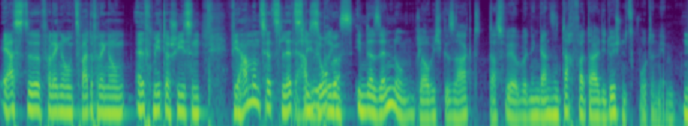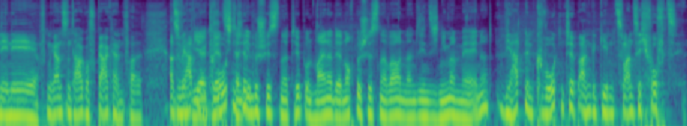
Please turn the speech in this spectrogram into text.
erste Verlängerung, zweite Verlängerung, Elfmeterschießen. Wir haben uns jetzt Wir haben letztlich so. ge- übrigens in der Sendung, glaube ich, gesagt, dass wir über den ganzen Tag verteilt die Durchschnittsquote nehmen. Nee, nee, auf den ganzen Tag auf gar keinen Fall. Also wir hatten Wie erklärt sich dann Ihr Quotentipp, beschissener Tipp und meiner, der noch beschissener war und an den sich niemand mehr erinnert? wir hatten im Quotentipp angegeben 2015.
